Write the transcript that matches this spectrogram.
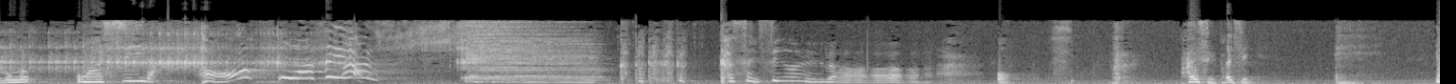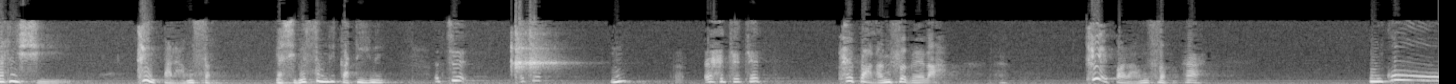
问我官司啦，哈，官司啊！咔咔咔咔咔，较细声的啦。哦，是，歹势歹势，诶，那你是替别人算，也是要算你家己呢？这，这，嗯，哎，这这替别人算的啦，替别人算，哈。不过。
